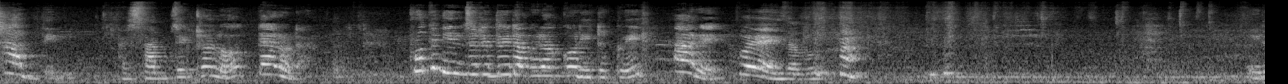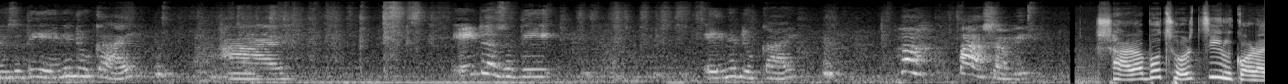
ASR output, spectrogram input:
সাত দিন। আর সাবজেক্ট হলো তেরোটা। প্রতিদিন যদি দুইটা করে করি টুকরি আরে হয়ে যাব। এটা যদি এনে ঢুকাই আর এইটা যদি এনে ঢুকাই হ্যাঁ পাস আমি সারা বছর চিল করা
